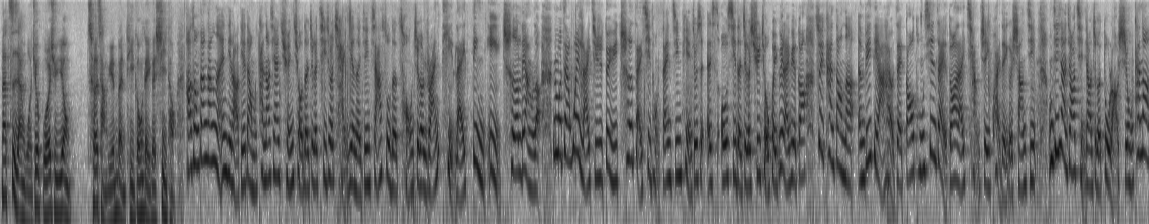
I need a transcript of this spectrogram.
那自然我就不会去用。车厂原本提供的一个系统。好，从刚刚呢，Andy 老爹带我们看到，现在全球的这个汽车产业呢，已经加速的从这个软体来定义车辆了。那么在未来，其实对于车载系统单晶片，就是 SOC 的这个需求会越来越高。所以看到呢，NVIDIA 还有在高通，现在也都要来抢这一块的一个商机。我们接下来就要请教这个杜老师。我们看到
